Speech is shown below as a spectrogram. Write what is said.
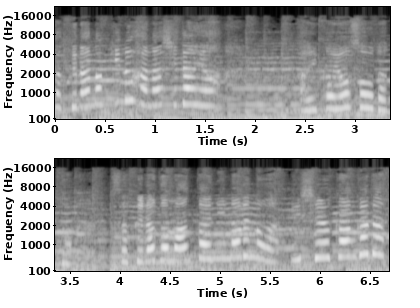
桜の木の話だよ。開花予想だと桜が満開になるのは1週間後だって。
